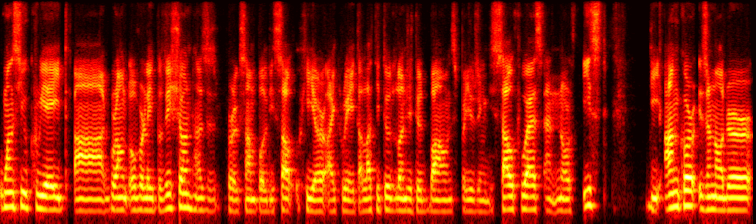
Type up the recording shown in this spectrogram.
once you create a ground overlay position, as for example, the south here, I create a latitude longitude bounds by using the southwest and northeast. The anchor is another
